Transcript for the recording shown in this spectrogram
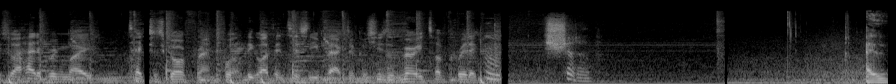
So I had to bring my Texas girlfriend for the authenticity factor because she's a very tough critic. Shut up. I,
